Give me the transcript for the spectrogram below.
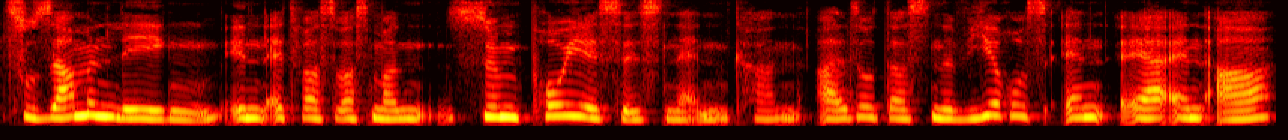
zusammenlegen in etwas, was man Sympoiesis nennen kann. Also, dass eine Virus-RNA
